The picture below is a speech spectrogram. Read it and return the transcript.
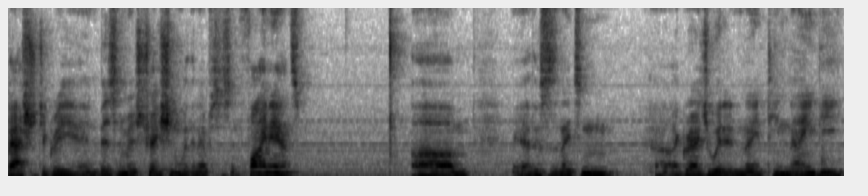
bachelor's degree in business administration with an emphasis in finance. Um, this is 19. Uh, I graduated in 1990.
